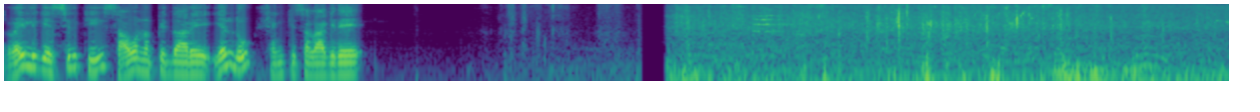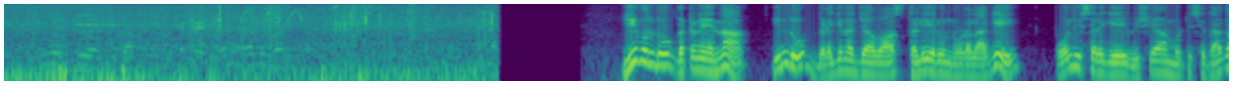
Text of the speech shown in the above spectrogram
ರೈಲಿಗೆ ಸಿಲುಕಿ ಸಾವನ್ನಪ್ಪಿದ್ದಾರೆ ಎಂದು ಶಂಕಿಸಲಾಗಿದೆ. ಈ ಒಂದು ಘಟನೆಯನ್ನ ಇಂದು ಬೆಳಗಿನ ಜಾವ ಸ್ಥಳೀಯರು ನೋಡಲಾಗಿ ಪೊಲೀಸರಿಗೆ ವಿಷಯ ಮುಟ್ಟಿಸಿದಾಗ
